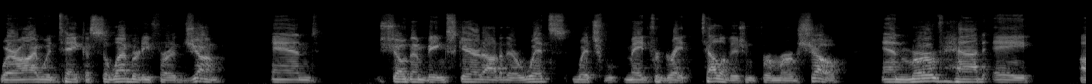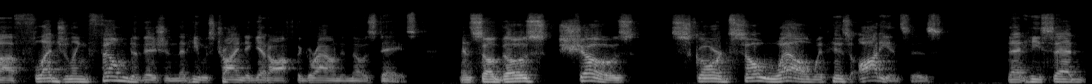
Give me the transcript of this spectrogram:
where I would take a celebrity for a jump and show them being scared out of their wits, which made for great television for Merv's show. And Merv had a uh, fledgling film division that he was trying to get off the ground in those days. And so those shows scored so well with his audiences that he said,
